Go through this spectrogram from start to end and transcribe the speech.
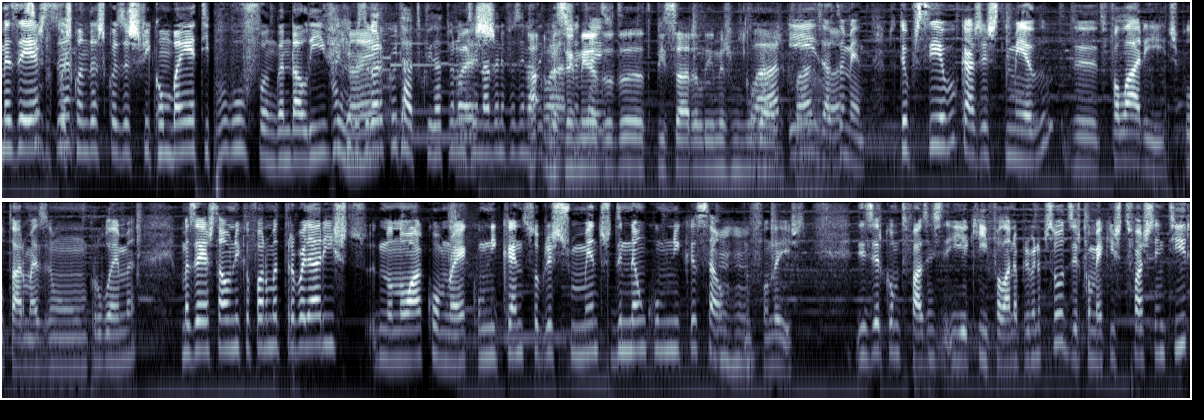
Mas é esta. depois quando as coisas ficam bem é tipo, ufa, um grande alívio, Ai, não mas é? agora cuidado, cuidado para não Pois. dizer nada nem fazer Ah, nada. que mas é chateie. medo de, de pisar ali mesmo no lugar. Claro, claro. Exatamente. Portanto, eu percebo que haja este medo de, de falar e explotar mais um problema, mas é esta a única forma de trabalhar isto. Não, não há como, não é? Comunicando sobre estes momentos de não comunicação. Uhum. No fundo, é isto. Dizer como te fazem, e aqui falar na primeira pessoa, dizer como é que isto te faz sentir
